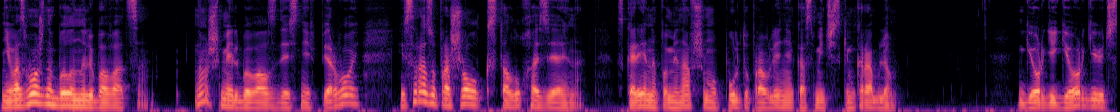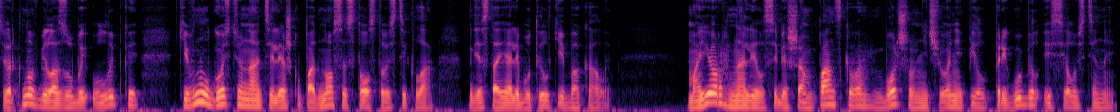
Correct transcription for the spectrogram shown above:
невозможно было налюбоваться. Но Шмель бывал здесь не впервой и сразу прошел к столу хозяина – скорее напоминавшему пульт управления космическим кораблем. Георгий Георгиевич, сверкнув белозубой улыбкой, кивнул гостю на тележку поднос из толстого стекла, где стояли бутылки и бокалы. Майор налил себе шампанского, больше он ничего не пил, пригубил и сел у стены.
